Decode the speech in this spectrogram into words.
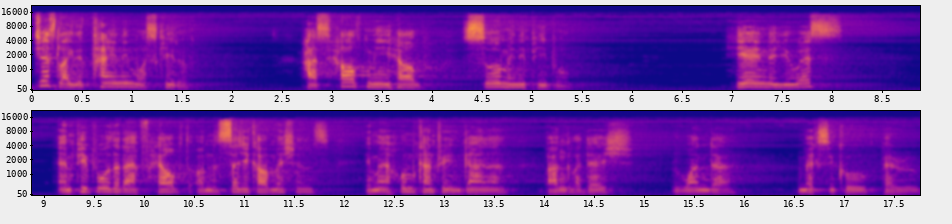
just like the tiny mosquito, has helped me help so many people here in the US and people that I've helped on surgical missions in my home country in Ghana, Bangladesh, Rwanda, Mexico, Peru.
